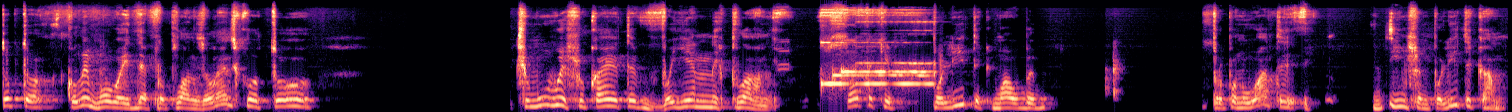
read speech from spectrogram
Тобто, коли мова йде про план Зеленського, то чому ви шукаєте воєнних планів? Все-таки політик мав би пропонувати іншим політикам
